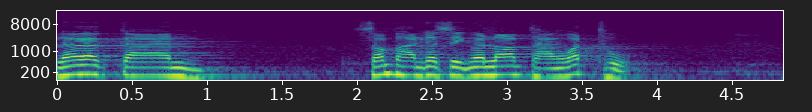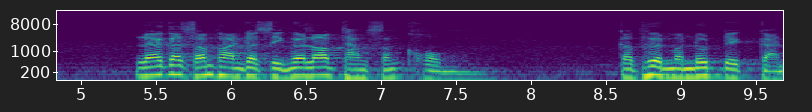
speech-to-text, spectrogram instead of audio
แล้วการสัมพันธ์กับสิ่งแวดล้อมทางวัตถุ แล้วก็สัมพันธ์กับสิ่งแวดล้อมทางสังคม กับเพื่อนมนุษย์ด้วยกัน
